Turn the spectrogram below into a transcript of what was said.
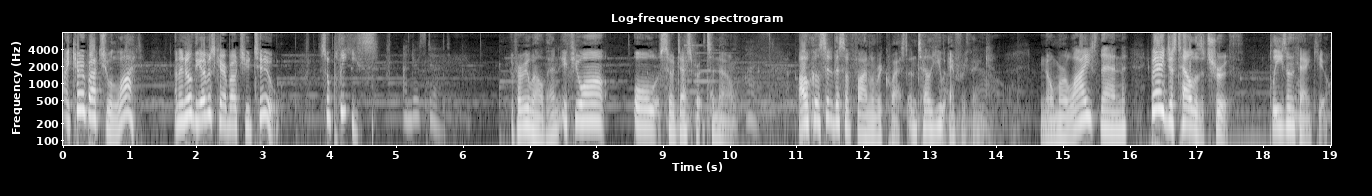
I care about you a lot, and I know the others care about you too. So please. Understood. Very well then, if you are all so desperate to know, I'll consider this a final request and tell you everything. No more lies then. You better just tell us the truth. Please and thank you.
